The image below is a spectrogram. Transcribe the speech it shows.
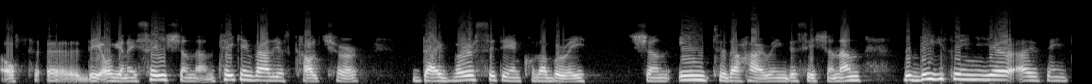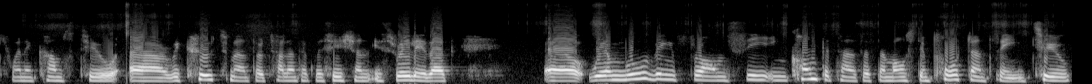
of uh, the organization and taking values culture diversity and collaboration into the hiring decision and the big thing here i think when it comes to uh, recruitment or talent acquisition is really that uh, we are moving from seeing competence as the most important thing to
